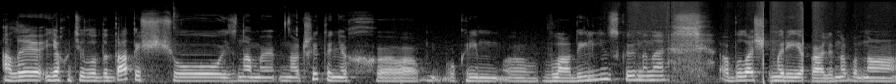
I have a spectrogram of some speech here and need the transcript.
Але я хотіла додати, що із нами на читаннях, е, окрім е, влади Ілінської, мене була ще Марія Галіна. Вона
